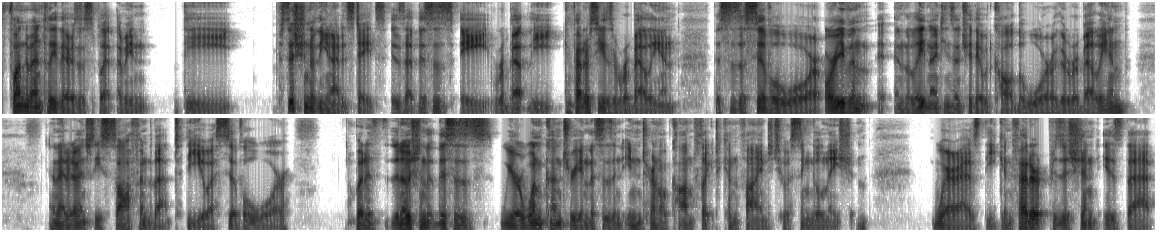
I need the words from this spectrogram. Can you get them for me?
fundamentally, there's a split. I mean, the position of the United States is that this is a rebel. The Confederacy is a rebellion. This is a civil war, or even in the late 19th century, they would call it the War of the Rebellion, and that eventually softened that to the U.S. Civil War. But it's the notion that this is we are one country and this is an internal conflict confined to a single nation, whereas the Confederate position is that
